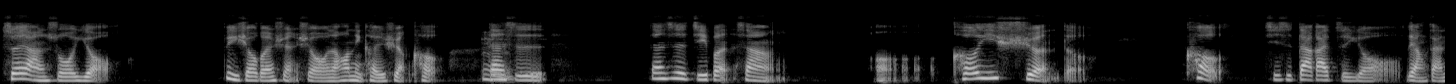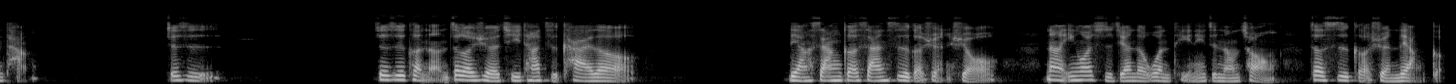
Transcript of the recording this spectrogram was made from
虽然说有必修跟选修，然后你可以选课，但是。但是基本上，呃，可以选的课其实大概只有两三堂，就是就是可能这个学期他只开了两三个、三四个选修，那因为时间的问题，你只能从这四个选两个，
